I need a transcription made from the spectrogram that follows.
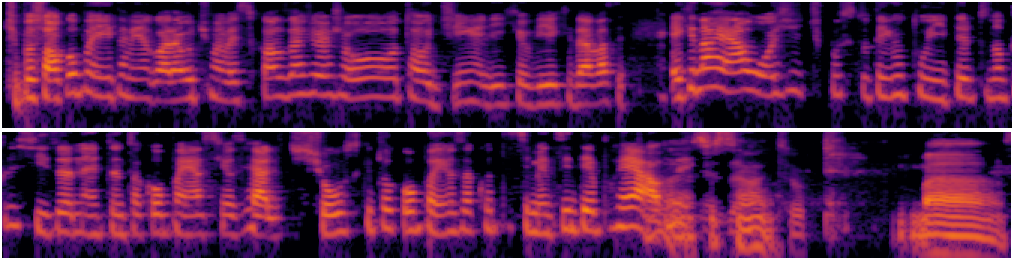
Tipo, eu só acompanhei também agora a última vez por causa da Jojo Todinha ali, que eu via que dava. É que na real, hoje, tipo, se tu tem o Twitter, tu não precisa, né, tanto acompanhar assim os reality shows que tu acompanha os acontecimentos em tempo real, né? Isso sim. Exato. Mas.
